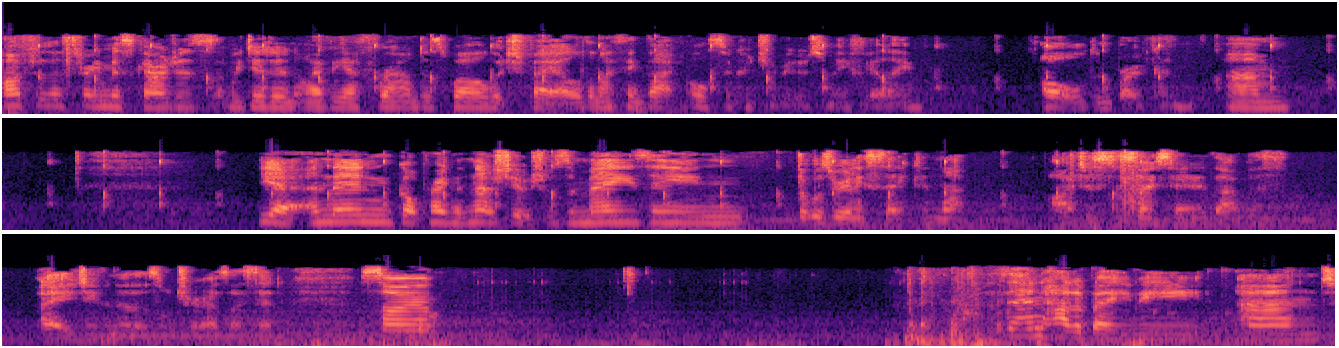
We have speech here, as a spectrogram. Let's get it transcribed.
After the three miscarriages, we did an IVF round as well, which failed, and I think that also contributed to me feeling old and broken. Um, yeah, and then got pregnant naturally, which was amazing, but was really sick, and that I just associated that with age, even though that's not true, as I said. So then had a baby and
